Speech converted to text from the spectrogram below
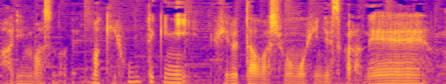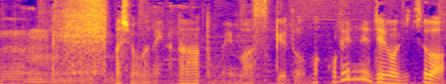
ありますので、まあ、基本的にフィルターは消耗品ですからね。う。うんん。まあ、しょうがないかなと思いますけど、まあ、これね、でも実は、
